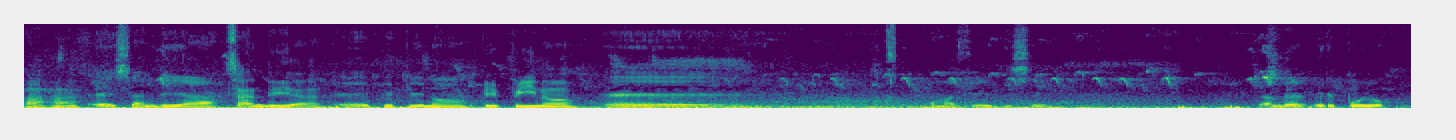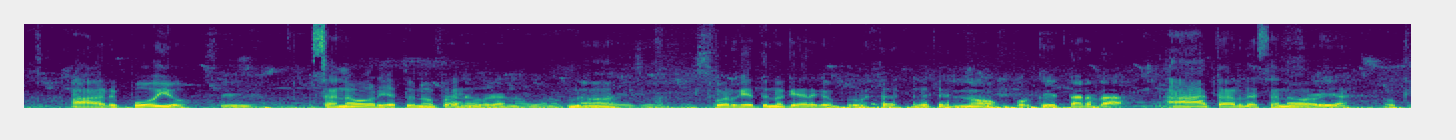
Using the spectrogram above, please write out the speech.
Ajá. eh, sandía, Sandía, eh, pepino, pepino, eh, ¿cómo se dice? También el pollo. ah, repollo. Sí. Zanahoria, tú no Zanahoria plantas. no, yo no ¿No? planta eso. eso. ¿Por qué tú no quieres comprar? No, porque tarda. ah, tarde zanahoria. Ok.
